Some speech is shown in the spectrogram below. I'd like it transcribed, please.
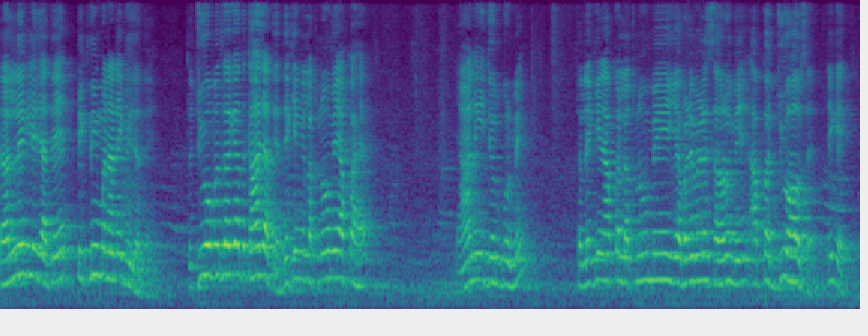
टहलने के लिए जाते हैं पिकनिक मनाने के लिए जाते हैं। तो जू मतलब क्या तो कहाँ जाते हैं? देखेंगे, लखनऊ में आपका है। यहाँ नहीं, जौनपुर में। तो लेकिन आपका लखनऊ में या बड़े बड़े शहरों में आपका जू हाउस है, ठीक है?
